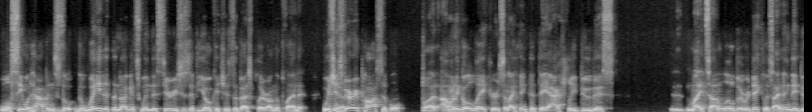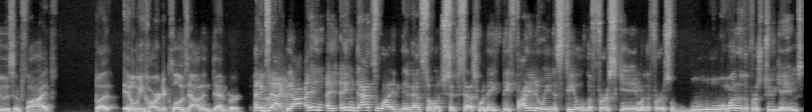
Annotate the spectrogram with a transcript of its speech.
we'll see what happens. The the way that the Nuggets win this series is if Jokic is the best player on the planet, which is very possible. But I'm going to go Lakers, and I think that they actually do this. It might sound a little bit ridiculous. I think they do this in five but it'll be hard to close out in Denver. Exactly. I think I think that's why they've had so much success, where they they find a way to steal the first game or the first one of the first two games,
